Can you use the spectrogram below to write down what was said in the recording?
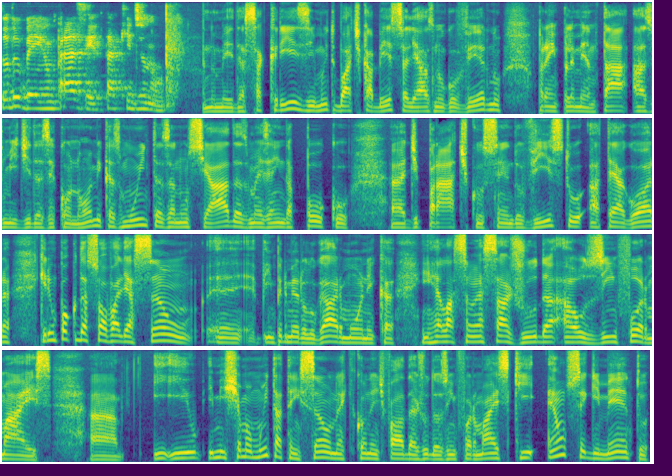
Tudo bem, um prazer estar aqui de novo no meio dessa crise, muito bate-cabeça, aliás, no governo, para implementar as medidas econômicas, muitas anunciadas, mas ainda pouco uh, de prático sendo visto até agora. Queria um pouco da sua avaliação, eh, em primeiro lugar, Mônica, em relação a essa ajuda aos informais. Uh, e, e, e, me chama muita atenção, né, que quando a gente fala da ajuda aos informais, que é um segmento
